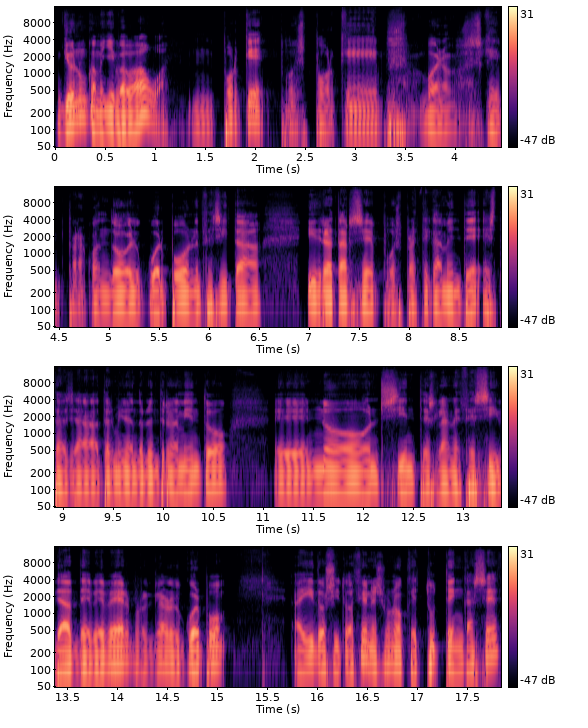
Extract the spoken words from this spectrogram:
yo nunca me llevaba agua. ¿Por qué? Pues porque, bueno, es que para cuando el cuerpo necesita hidratarse, pues prácticamente estás ya terminando el entrenamiento, eh, no sientes la necesidad de beber, porque claro, el cuerpo, hay dos situaciones. Uno, que tú tengas sed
